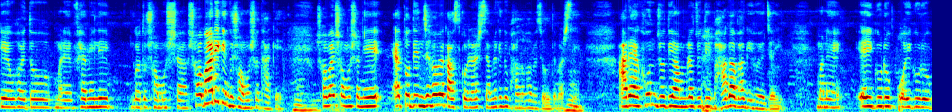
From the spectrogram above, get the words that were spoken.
কেউ হয়তো মানে ফ্যামিলিগত সমস্যা সবারই কিন্তু সমস্যা থাকে। সবাই সমস্যা নিয়ে এতদিন যেভাবে কাজ করে আসছে আমরা কিন্তু ভালোভাবে চলতে পারছি। আর এখন যদি আমরা যদি ভাগাভাগি হয়ে যাই মানে এই গ্রুপ ওই গ্রুপ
